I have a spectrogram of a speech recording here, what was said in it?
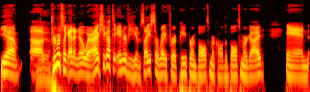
Yeah, uh, Yeah. pretty much like out of nowhere. I actually got to interview him. So I used to write for a paper in Baltimore called the Baltimore Guide, and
